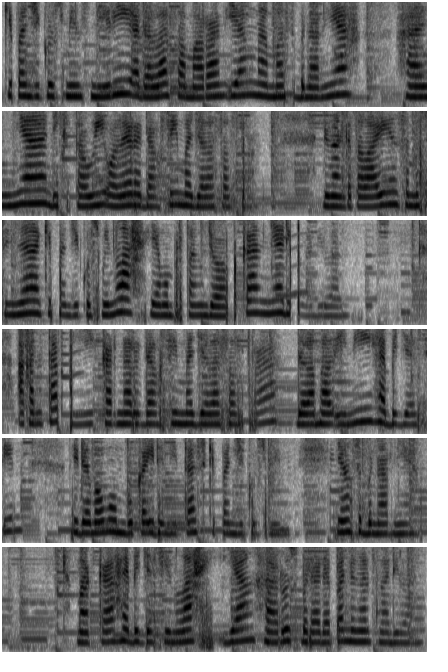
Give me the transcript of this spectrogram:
Kipanji Kusmin sendiri adalah samaran yang nama sebenarnya hanya diketahui oleh redaksi majalah sastra. Dengan kata lain, semestinya Ki Panji Kusmin lah yang mempertanggungjawabkannya di pengadilan. Akan tetapi, karena redaksi majalah sastra, dalam hal ini HB Jasin tidak mau membuka identitas Ki Panji Kusmin yang sebenarnya. Maka HB Jasin lah yang harus berhadapan dengan pengadilan.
